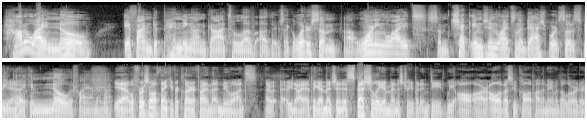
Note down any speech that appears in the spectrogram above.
How do I know if I'm depending on God to love others? Like, what are some uh, warning lights, some check engine lights on the dashboard, so to speak, Yeah. that I can know if I am or not? Yeah, well, first of all, thank you for clarifying that nuance. I, you know, I think I mentioned especially in ministry, but indeed, we all are. All of us who call upon the name of the Lord are,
